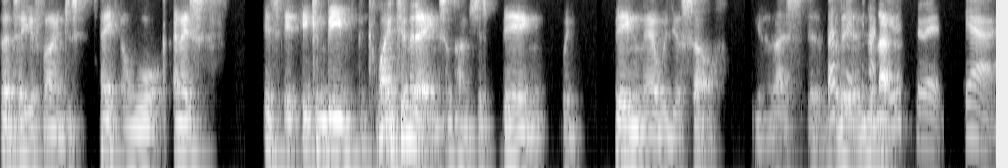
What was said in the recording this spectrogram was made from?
don't take your phone, just take a walk. And it's it's it, it can be quite intimidating sometimes just being with being there with yourself. You know, that's uh, but Especially if it- you're not that- used to it. Yeah.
